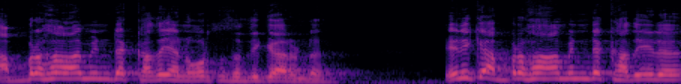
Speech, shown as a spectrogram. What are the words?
അബ്രഹാമിന്റെ കഥ ഞാൻ ഓർത്ത് ശ്രദ്ധിക്കാറുണ്ട്. എനിക്ക് അബ്രഹാമിന്റെ കഥയിൽ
